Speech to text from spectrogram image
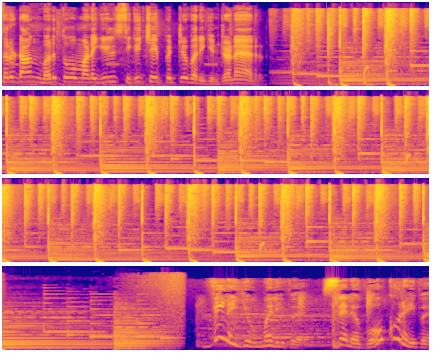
சிறுடாங் மருத்துவமனையில் சிகிச்சை பெற்று வருகின்றனர். விலையோ மலிவு செலவோ குறைவு.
